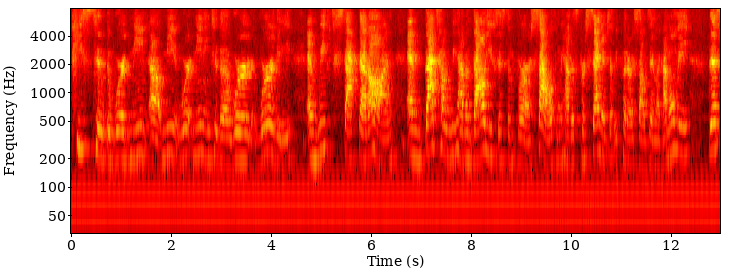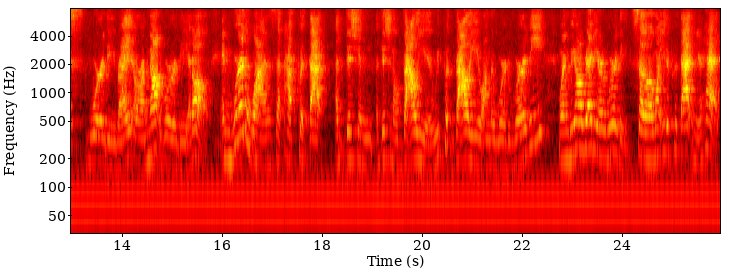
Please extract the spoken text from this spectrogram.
piece to the word mean uh, mean word meaning to the word worthy, and we've stacked that on, and that's how we have a value system for ourselves, and we have this percentage that we put ourselves in. Like I'm only this worthy, right? Or I'm not worthy at all. And we're the ones that have put that addition additional value. We put value on the word worthy when we already are worthy. So I want you to put that in your head.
